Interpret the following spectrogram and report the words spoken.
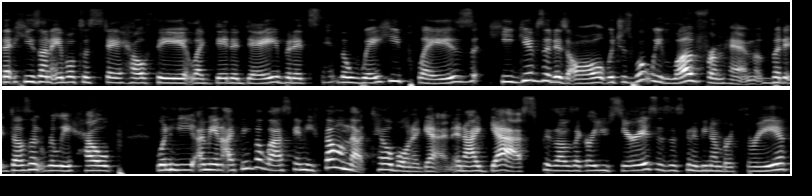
that he's unable to stay healthy like day to day, but it's the way he plays. He gives it his all, which is what we love from him, but it doesn't really help when he, I mean, I think the last game he fell on that tailbone again. And I gasped because I was like, are you serious? Is this going to be number three?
